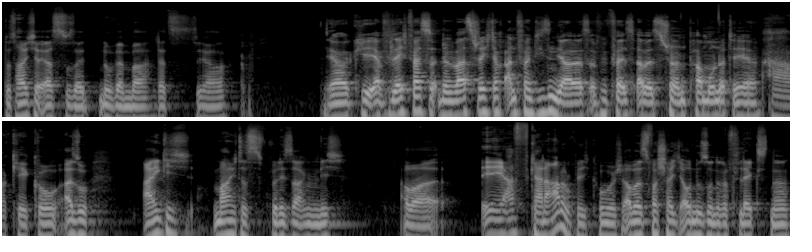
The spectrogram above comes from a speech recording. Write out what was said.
Das habe ich ja erst so seit November letztes Jahr. Ja, okay. Ja, vielleicht war es, dann war es vielleicht auch Anfang diesen Jahres. Auf jeden Fall ist, aber es ist schon ein paar Monate her. Ah, okay, cool. Also, eigentlich mache ich das, würde ich sagen, nicht. Aber, ja, keine Ahnung, finde ich komisch. Aber es ist wahrscheinlich auch nur so ein Reflex, ne?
